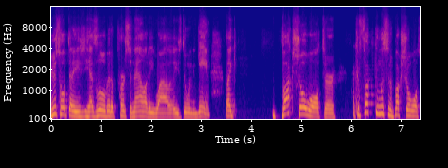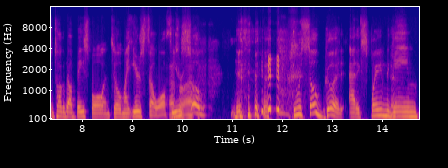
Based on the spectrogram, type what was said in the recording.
You just hope that he has a little bit of personality while he's doing the game. Like Buck Showalter, I could fucking listen to Buck Showalter talk about baseball until my ears fell off. That's he was right. so he was so good at explaining the game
